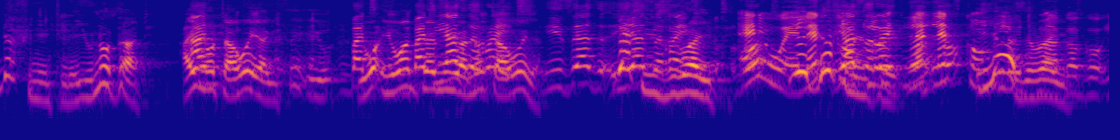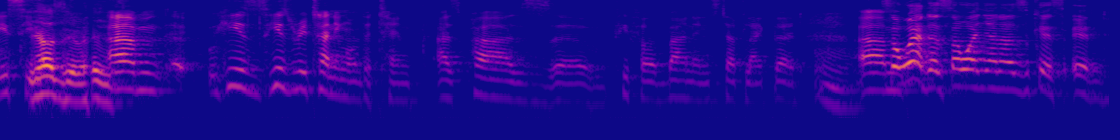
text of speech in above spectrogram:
Definitely, you know that. Are you And- not aware? You, think you, But, you, you want to tell he me has you are the not right. aware? He's has, he Yes, has the he's right. right. Anyway, Yeah, let's, let's, definitely. let, let, us He has the right. Magogo issue. He has the right. Um, he's, he's returning on the 10th as per as uh, FIFA ban and stuff like that. Um, So where does Sewanyana's case end?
